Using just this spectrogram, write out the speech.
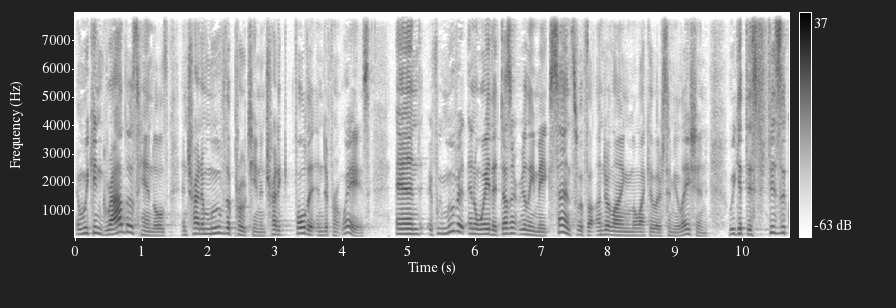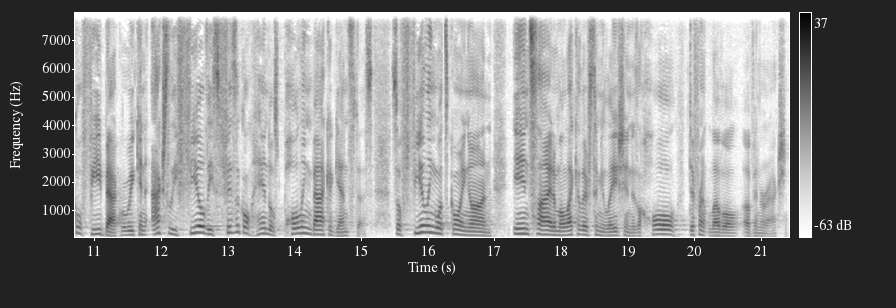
and we can grab those handles and try to move the protein and try to fold it in different ways. And if we move it in a way that doesn't really make sense with the underlying molecular simulation, we get this physical feedback where we can actually feel these physical handles pulling back against us. So feeling what's going on inside a molecular simulation is a whole different level of interaction.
